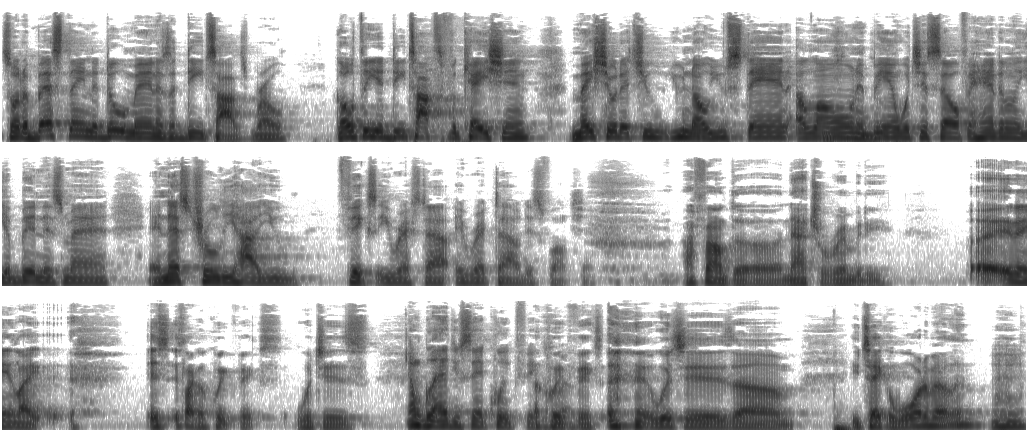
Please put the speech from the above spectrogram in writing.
So the best thing to do, man, is a detox, bro. Go through your detoxification. Make sure that you, you know, you stand alone and being with yourself and handling your business, man. And that's truly how you fix erectile, erectile dysfunction. I found the uh, natural remedy. Uh, it ain't like, it's, it's like a quick fix, which is I'm glad you said quick fix. a quick bro. fix, which is, um, you take a watermelon,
